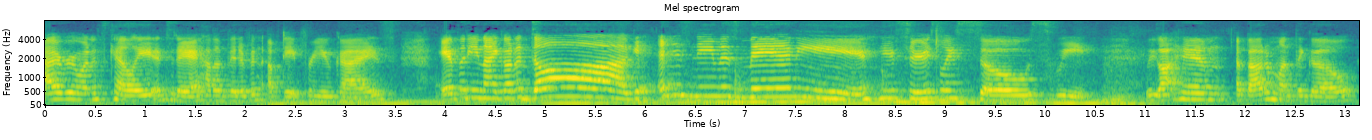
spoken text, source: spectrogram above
Hi everyone, it's Kelly and today I have a bit of an update for you guys. Anthony and I got a dog and his name is Manny. He's seriously so sweet. We got him about a month ago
